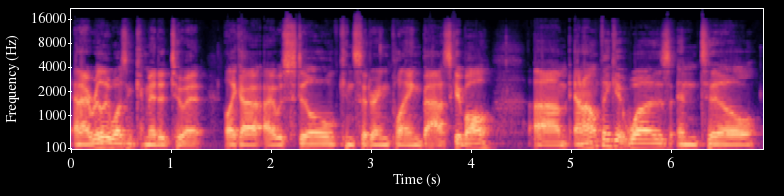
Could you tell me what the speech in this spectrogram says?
and I really wasn't committed to it. Like I, I was still considering playing basketball, um, and I don't think it was until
